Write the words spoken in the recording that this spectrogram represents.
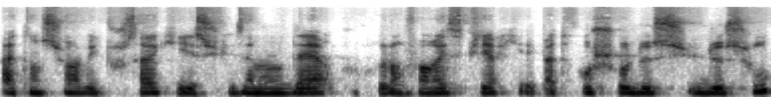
attention avec tout ça, qu'il y ait suffisamment d'air pour que l'enfant respire, qu'il n'ait pas trop chaud dessus, dessous.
